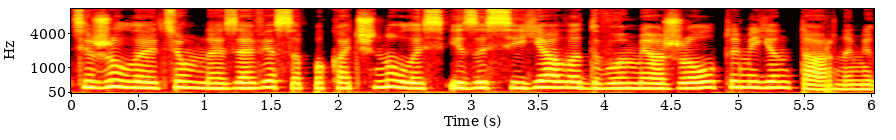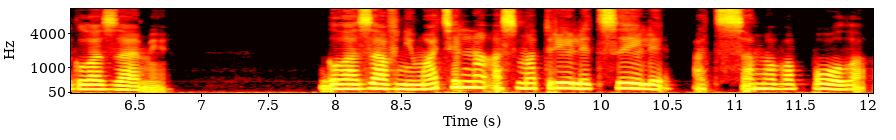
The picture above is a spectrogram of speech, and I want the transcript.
Тяжелая темная завеса покачнулась и засияла двумя желтыми янтарными глазами. Глаза внимательно осмотрели цели от самого пола,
